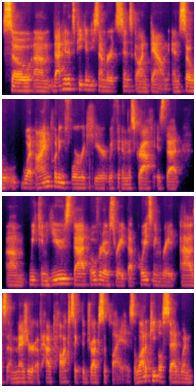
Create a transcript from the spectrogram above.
So um, that hit its peak in December. It's since gone down. And so what I'm putting forward here within this graph is that um, we can use that overdose rate, that poisoning rate, as a measure of how toxic the drug supply is. A lot of people said when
